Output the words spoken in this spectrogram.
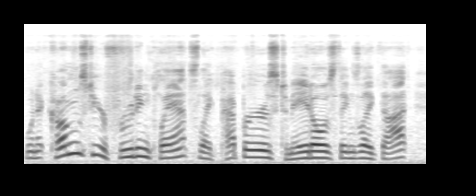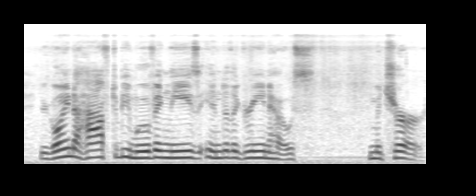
When it comes to your fruiting plants like peppers, tomatoes, things like that, you're going to have to be moving these into the greenhouse mature,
